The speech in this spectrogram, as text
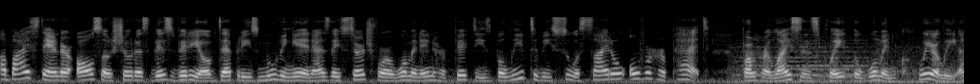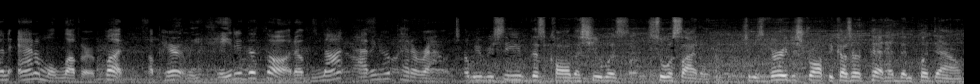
A bystander also showed us this video of deputies moving in as they search for a woman in her 50s believed to be suicidal over her pet. From her license plate, the woman clearly an animal lover, but apparently hated the thought of not having her pet around. We received this call that she was suicidal. She was very distraught because her pet had been put down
